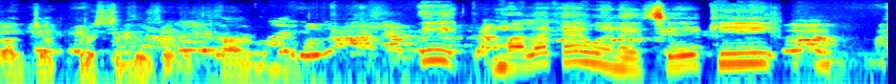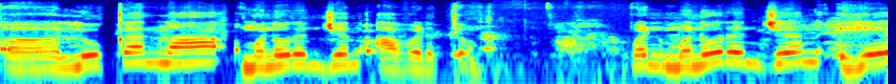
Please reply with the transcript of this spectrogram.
राज्यात प्रसिद्ध झाले काय म्हणाल? नाही मला काय म्हणायचं आहे की लोकांना मनोरंजन आवडतं. पण मनोरंजन हे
